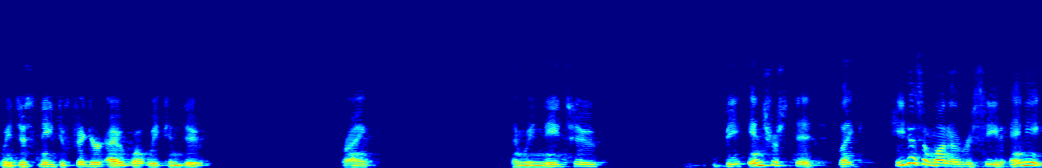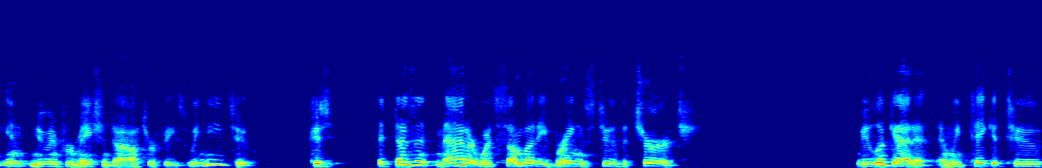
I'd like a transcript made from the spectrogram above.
we just need to figure out what we can do, right? And we need to be interested. Like, he doesn't want to receive any in, new information Diotrephes. We need to, because it doesn't matter what somebody brings to the church we look at it and we take it to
